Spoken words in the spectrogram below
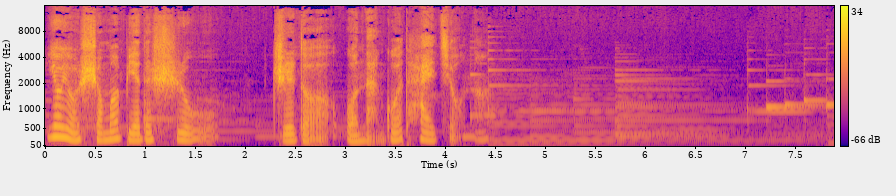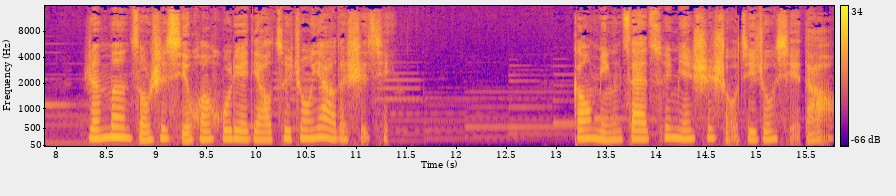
又有什么别的事物值得我难过太久呢？人们总是喜欢忽略掉最重要的事情。高明在《催眠师手记》中写道：“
